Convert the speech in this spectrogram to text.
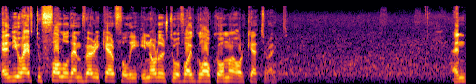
and you have to follow them very carefully in order to avoid glaucoma or cataract. And,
